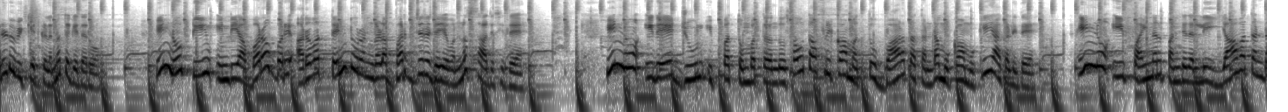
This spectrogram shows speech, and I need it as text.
ಎರಡು ವಿಕೆಟ್ಗಳನ್ನು ತೆಗೆದರು. ಇನ್ನು ಟೀಮ್ ಇಂಡಿಯಾ ಬರೋಬ್ಬರಿ ಅರವತ್ತೆಂಟು ರನ್ಗಳ ಭರ್ಜರಿ ಜಯವನ್ನು ಸಾಧಿಸಿದೆ. ಇನ್ನು ಇದೇ ಜೂನ್ ಇಪ್ಪತ್ತೊಂಬತ್ತರಂದು ಸೌತ್ ಆಫ್ರಿಕಾ ಮತ್ತು ಭಾರತ ತಂಡ ಮುಖಾಮುಖಿಯಾಗಲಿದೆ. ಇನ್ನು ಈ ಫೈನಲ್ ಪಂದ್ಯದಲ್ಲಿ ಯಾವ ತಂಡ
